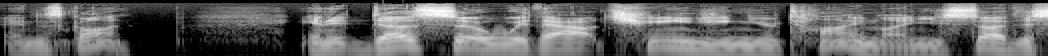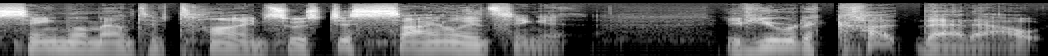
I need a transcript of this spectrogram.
and it's gone. And it does so without changing your timeline. You still have the same amount of time, so it's just silencing it. If you were to cut that out,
